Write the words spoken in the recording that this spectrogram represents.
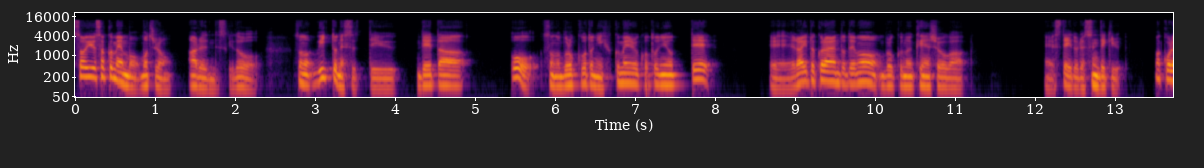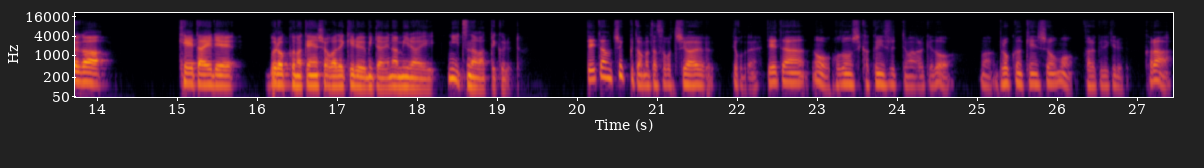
そういう側面ももちろんあるんですけど、そのウィットネスっていうデータをそのブロックごとに含めることによって、えーライトクライアントでもブロックの検証が、えーステートレスにできる。まあ、これが携帯でブロックの検証ができるみたいな未来につながってくると。データのチェックとはまたそこ違うってことだね。データを保存して確認するってのもあるけど、まあ、ブロックの検証も軽くできるから、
